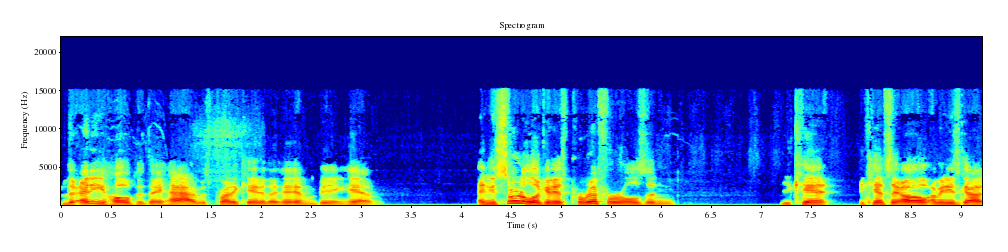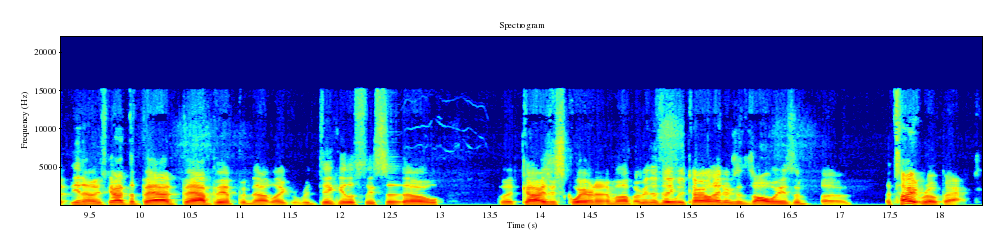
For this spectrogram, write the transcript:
the, any hope that they had was predicated on him being him. And you sort of look at his peripherals, and you can't you can't say, oh, I mean, he's got you know he's got the bad BABIP, but not like ridiculously so. But guys are squaring him up. I mean, the thing with Kyle Hendricks is always a a, a tightrope act.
